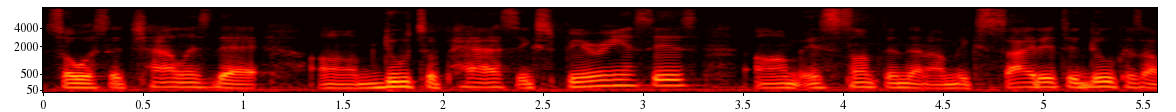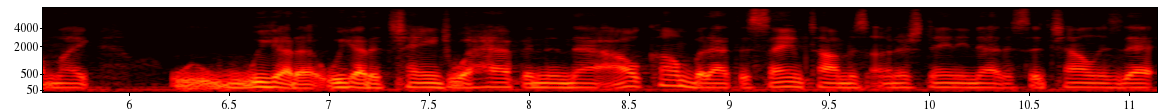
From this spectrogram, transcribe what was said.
So it's a challenge that, um, due to past experiences, um, is something that I'm excited to do because I'm like, we gotta we gotta change what happened in that outcome. But at the same time, it's understanding that it's a challenge that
